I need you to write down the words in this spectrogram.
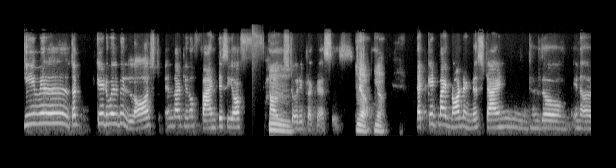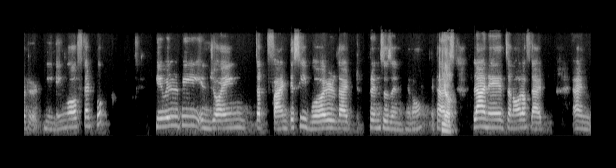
he will that kid will be lost in that you know fantasy of how the Hmm. story progresses Yeah, yeah, that kid might not understand the inner meaning of that book. He will be enjoying that fantasy world that Prince is in, you know. It has Yeah. planets and all of that. And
